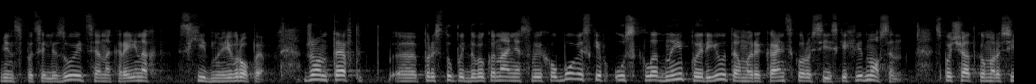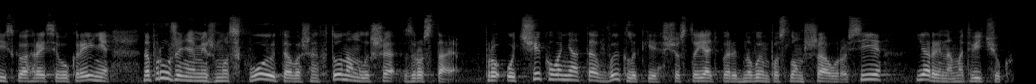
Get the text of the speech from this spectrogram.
Він спеціалізується на країнах Східної Європи. Джон Тефт е, приступить до виконання своїх обов'язків у складний період американсько-російських відносин. З початком російської агресії в Україні напруження між Москвою та Вашингтоном лише зростає. Про очікування та виклики, що стоять перед новим послом США у Росії, Ярина Матвійчук.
